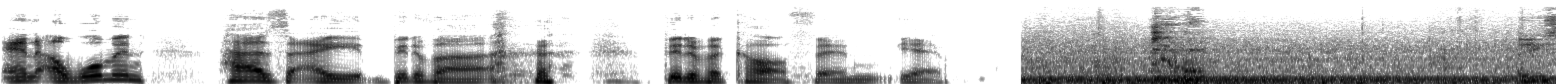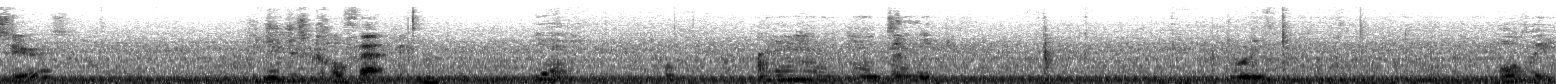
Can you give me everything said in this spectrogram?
and a woman has a bit of a bit of a cough and yeah Are you serious? Did you just cough at me? Yeah. I don't have a pandemic. Bully. Bully?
